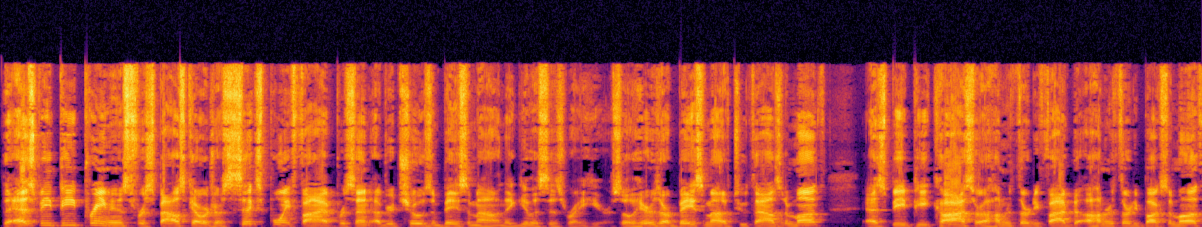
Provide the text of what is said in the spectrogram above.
The SBP premiums for spouse coverage are 6.5% of your chosen base amount, and they give us this right here. So here's our base amount of 2000 a month. SBP costs are 135 to 130 bucks a month,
